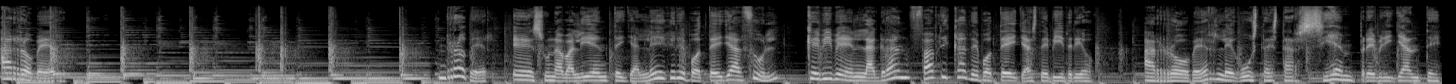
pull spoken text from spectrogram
a Robert. Robert es una valiente y alegre botella azul que vive en la gran fábrica de botellas de vidrio. A Robert le gusta estar siempre brillante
